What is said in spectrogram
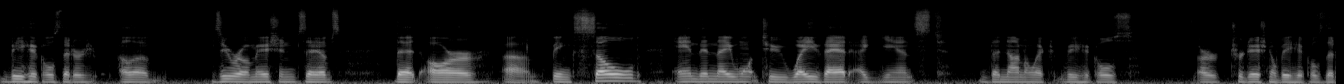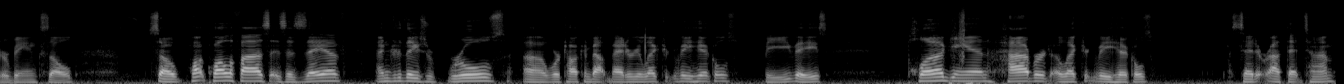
vehicles that are uh, zero emission ZEVs that are um, being sold, and then they want to weigh that against the non electric vehicles or traditional vehicles that are being sold. So, what qualifies as a ZEV? Under these rules, uh, we're talking about battery electric vehicles, BEVs, plug in hybrid electric vehicles, said it right that time,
